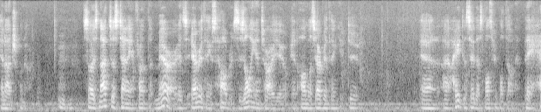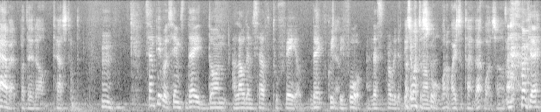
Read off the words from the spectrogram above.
an entrepreneur. Mm-hmm. So it's not just standing in front of the mirror, it's everything's how resilient are you in almost everything you do. And I hate to say this, most people don't. They have it, but they don't test it. Mhm. Some people seems they don't allow themselves to fail. They quit Yeah. before, and that's probably the Because biggest I went to problem. school, what a waste of time that was, huh? okay.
